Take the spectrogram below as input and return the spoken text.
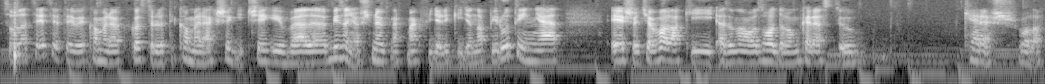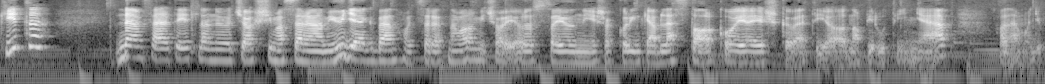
Szóval a CCTV kamerák, a közterületi kamerák segítségével bizonyos nőknek megfigyelik így a napi rutinját, és hogyha valaki ezen az oldalon keresztül keres valakit, nem feltétlenül csak sima szerelmi ügyekben, hogy szeretne valami csajjal összejönni, és akkor inkább lesztalkolja és követi a napi rutinját, hanem mondjuk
